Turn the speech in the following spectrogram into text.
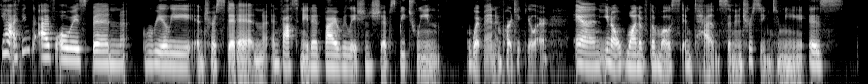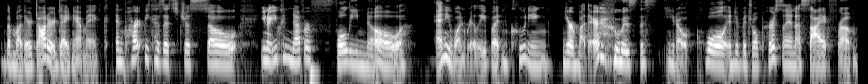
Yeah, I think I've always been really interested in and fascinated by relationships between women in particular. And, you know, one of the most intense and interesting to me is the mother daughter dynamic, in part because it's just so, you know, you can never fully know anyone really, but including your mother, who is this, you know, whole individual person aside from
